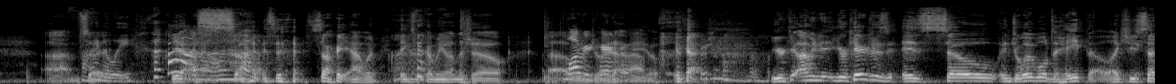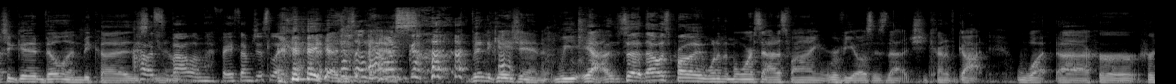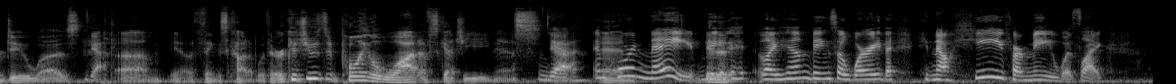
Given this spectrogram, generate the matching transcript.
Um, so- Finally. yes. So- sorry, Atwood. Thanks for coming on the show. Uh, Love your character, you. Yeah. Your, I mean, your character is, is so enjoyable to hate, though. Like she's such a good villain because I have a you know, smile on my face. I'm just like, yeah, just like Oh yes, vindication. We yeah, so that was probably one of the more satisfying reveals is that she kind of got what uh, her her due was. Yeah. um, you know, things caught up with her because she was pulling a lot of sketchiness. Yeah. And, And poor Nate, being, it like him being so worried that he, now he for me was like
